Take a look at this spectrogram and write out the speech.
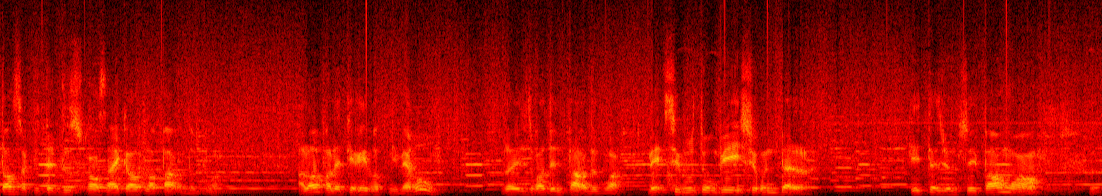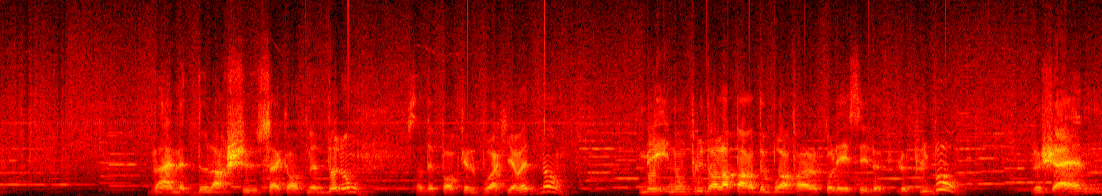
temps, ça coûtait 12 francs 50 la part de bois. Alors, il fallait tirer votre numéro. Vous avez le droit d'une part de bois. Mais si vous tombiez sur une belle, qui était, je ne sais pas moi, 20 mètres de large, 50 mètres de long, ça dépend quel bois qu'il y avait dedans. Mais non plus dans la part de bois, il fallait laisser le, plus beau, le chêne,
